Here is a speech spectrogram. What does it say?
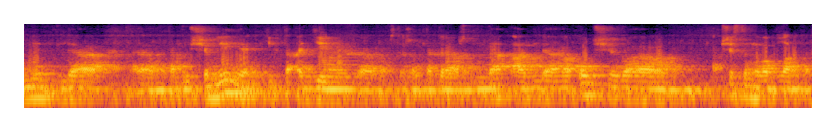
не для э, там, ущемления каких-то отдельных, скажем так, граждан, да, а для общего общественного блага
